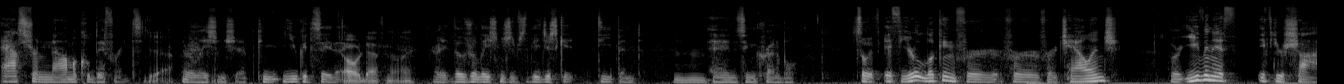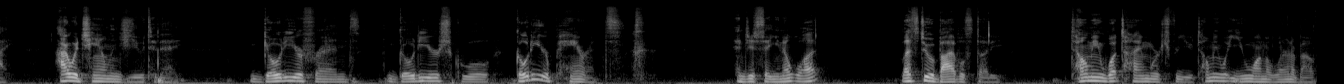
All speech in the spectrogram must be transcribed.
astronomical difference. Yeah. The relationship, can you could say that? Oh, definitely. right? Those relationships they just get deepened, Mm-hmm. and it's incredible. So if, if you're looking for, for, for a challenge, or even if if you're shy, I would challenge you today. Go to your friends, go to your school, go to your parents, and just say, you know what? Let's do a Bible study. Tell me what time works for you. Tell me what you want to learn about.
